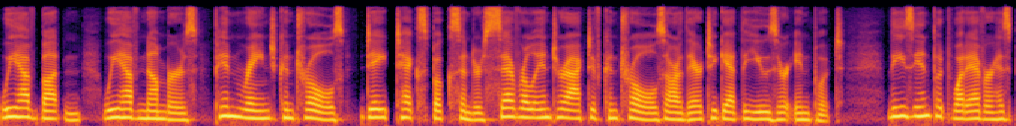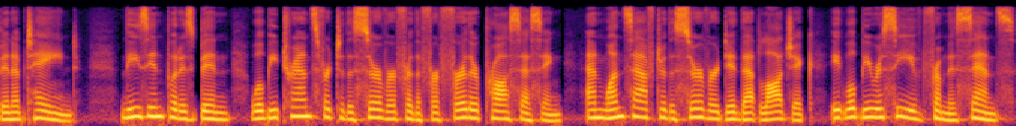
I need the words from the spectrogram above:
We have button, we have numbers, pin range controls, date textbox under several interactive controls are there to get the user input. These input whatever has been obtained. These input has been, will be transferred to the server for the for further processing, and once after the server did that logic, it will be received from this sense.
